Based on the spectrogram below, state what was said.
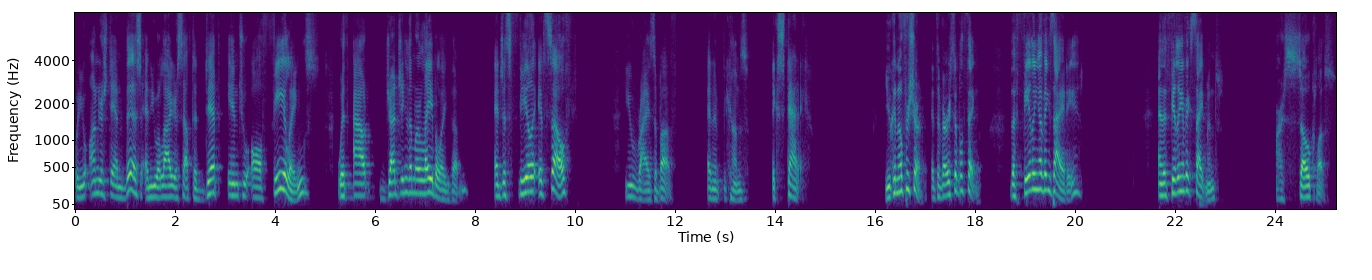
When you understand this and you allow yourself to dip into all feelings without judging them or labeling them and just feel it itself, you rise above and it becomes ecstatic. You can know for sure. It's a very simple thing. The feeling of anxiety and the feeling of excitement are so close.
